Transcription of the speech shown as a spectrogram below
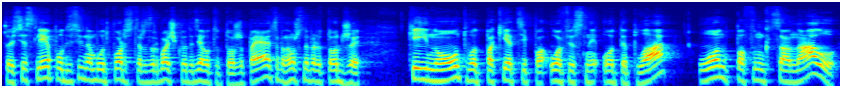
То есть, если Apple действительно будет форсить разработчиков это делать, то тоже появится. Потому что, например, тот же Keynote, вот пакет типа офисный от Apple, он по функционалу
